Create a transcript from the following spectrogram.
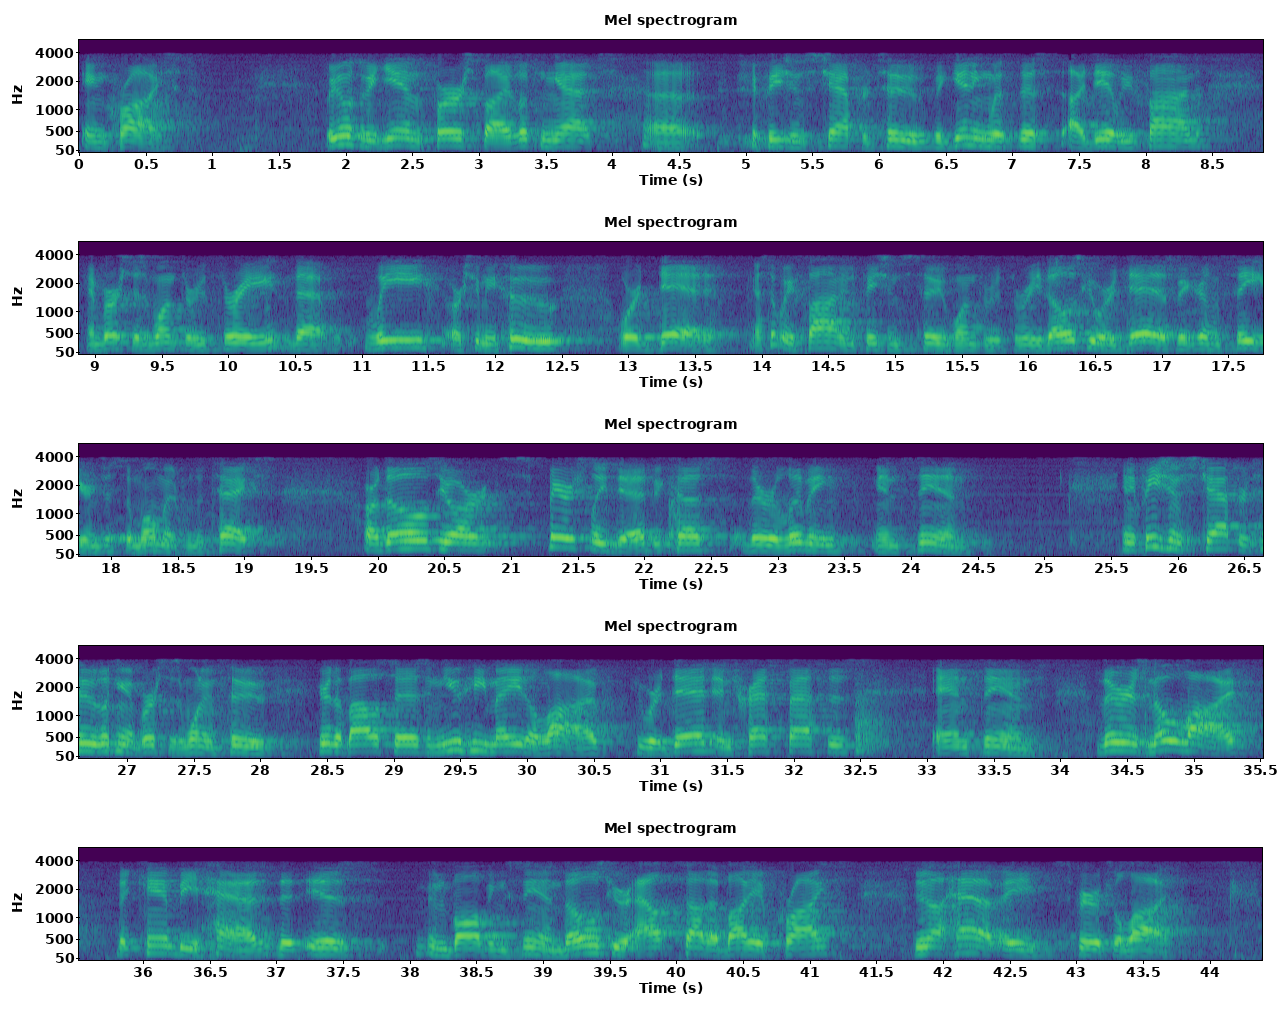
in Christ. We want to begin first by looking at uh, Ephesians chapter 2, beginning with this idea we find in verses 1 through 3 that we, or excuse me, who were dead. That's what we find in Ephesians 2, 1 through 3. Those who were dead, as we're going to see here in just a moment from the text, are those who are spiritually dead because they're living in sin. In Ephesians chapter 2, looking at verses 1 and 2, here the Bible says, And you he made alive, who were dead in trespasses and sins. There is no life that can be had that is involving sin. Those who are outside the body of Christ do not have a spiritual life.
